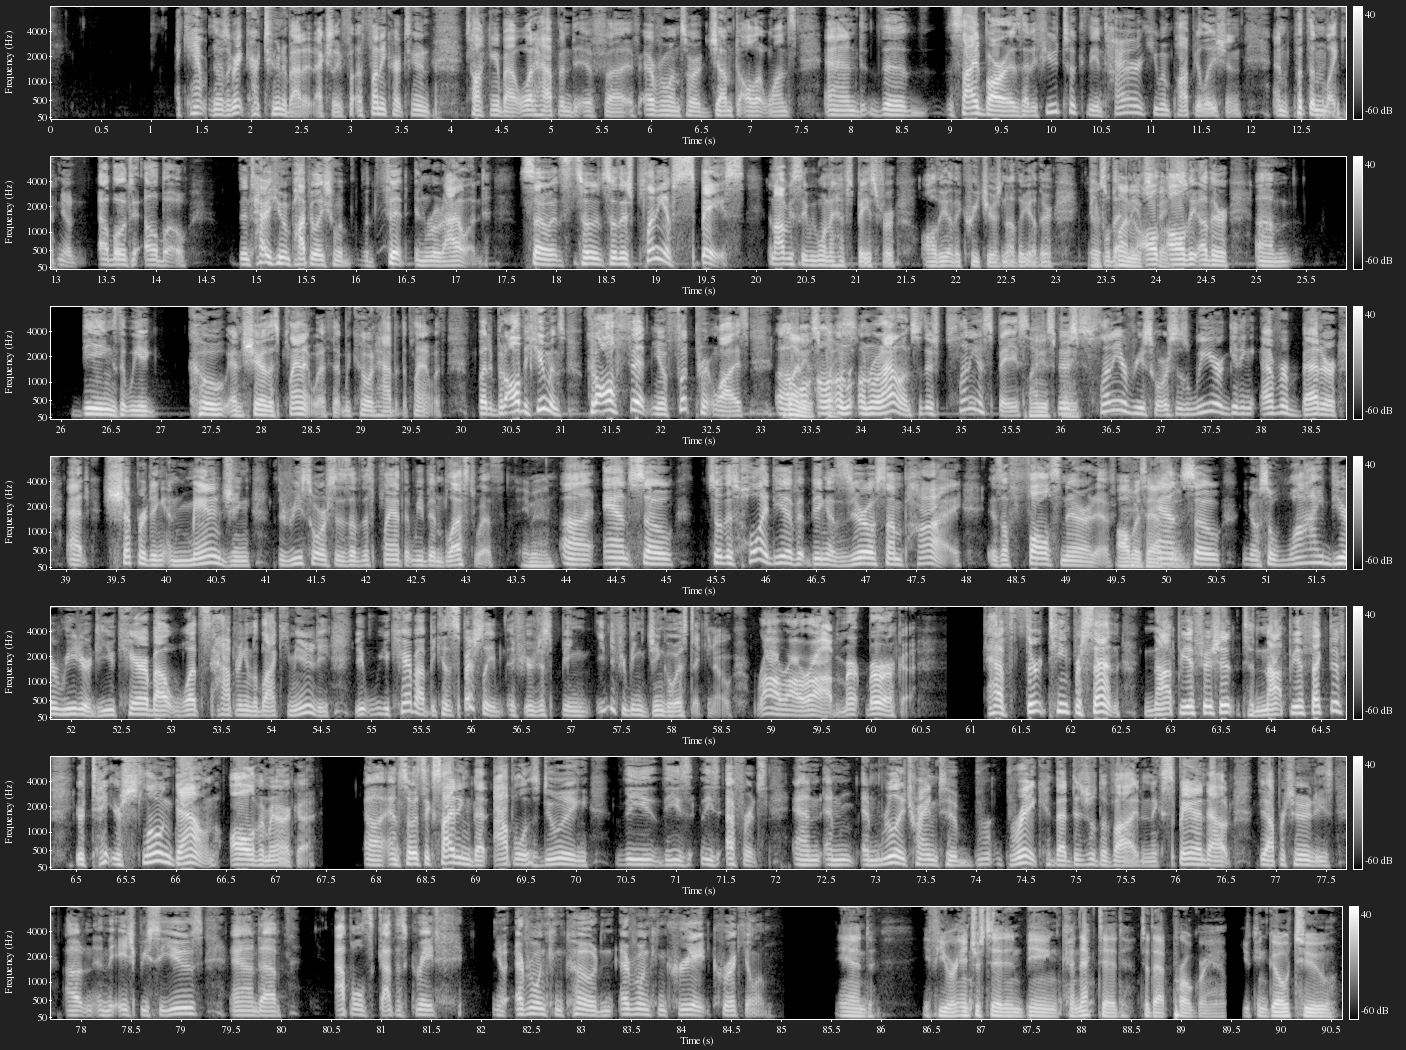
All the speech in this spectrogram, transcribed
I can't. There was a great cartoon about it, actually, a funny cartoon talking about what happened if uh, if everyone sort of jumped all at once. And the the sidebar is that if you took the entire human population and put them like you know elbow to elbow, the entire human population would, would fit in Rhode Island. So it's so so there's plenty of space, and obviously we want to have space for all the other creatures and all the other There's people plenty that all all the other um, beings that we co and share this planet with that we co-inhabit the planet with. But but all the humans could all fit you know footprint wise uh, on, on, on Rhode Island. So there's plenty of space. Plenty of space. there's plenty of resources. We are getting ever better at shepherding and managing the resources of this planet that we've been blessed with. Amen. uh, and so so this whole idea of it being a zero sum pie is a false narrative Always has and been. so, you know, so why, dear reader, do you care about what's happening in the black community? You, you care about because especially if you're just being, even if you're being jingoistic, you know, rah, rah, rah, Mer- America. To have 13% not be efficient, to not be effective, you're, ta- you're slowing down all of America. Uh, and so it's exciting that Apple is doing the, these, these efforts and, and, and really trying to br- break that digital divide and expand out the opportunities out in, in the HBCUs. And, uh, Apple's got this great, you know, everyone can code and everyone can create curriculum. And if you are interested in being connected to that program, you can go to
